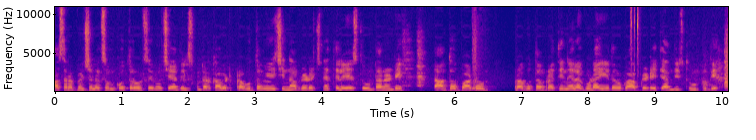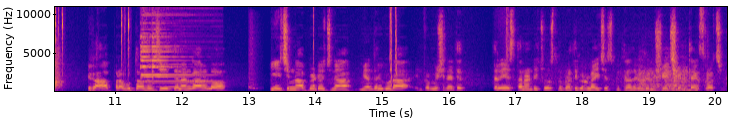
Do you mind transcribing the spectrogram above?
ఆసరా పెన్షన్లకు సంబంధించి కొత్త రూల్స్ ఏమి వచ్చాయని తెలుసుకుంటారు. కాబట్టి ప్రభుత్వం ఏ చిన్న అప్డేట్ వచ్చినా తెలియజేస్తూ ఉంటానండి. దాంతోపాటు ప్రభుత్వం ప్రతి నెల కూడా ఏదో ఒక అప్డేట్ అయితే అందిస్తూ ఉంటుంది. ఇక ప్రభుత్వం నుంచి తెలంగాణలో ఏ చిన్న అప్డేట్ వచ్చినా మీ అందరికి కూడా ఇన్ఫర్మేషన్ అయితే తెలియజేస్తానండి. చూస్తున్న ప్రతి ఒక్కరు లైక్ చేసి మిత్రులందరికీ షేర్ చేయండి. థ్యాంక్స్ ఫర్ వాచింగ్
